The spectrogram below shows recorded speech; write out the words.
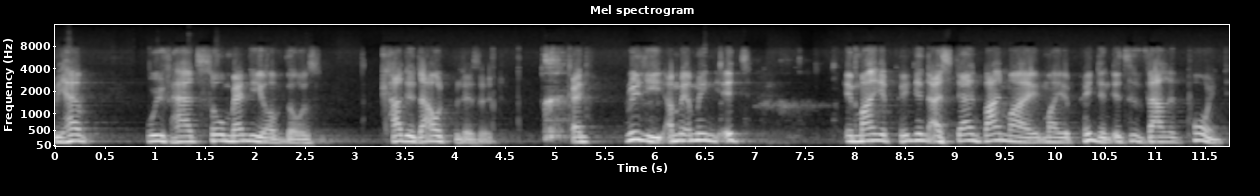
We have we've had so many of those. Cut it out, Blizzard. And really, I mean, I mean, it's in my opinion. I stand by my my opinion. It's a valid point.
